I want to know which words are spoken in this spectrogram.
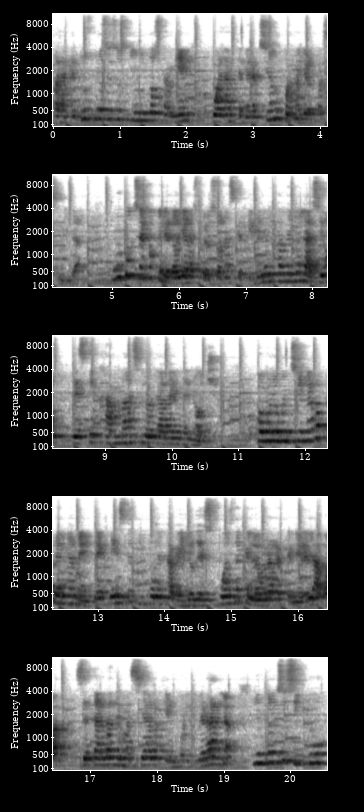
para que tus procesos químicos también puedan tener acción con mayor facilidad. Un consejo que le doy a las personas que tienen el cabello lacio es que jamás lo laven de noche. Como lo mencionaba previamente, este tipo de cabello después de que logra retener el agua se tarda demasiado tiempo en liberarla. Y entonces si tú,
